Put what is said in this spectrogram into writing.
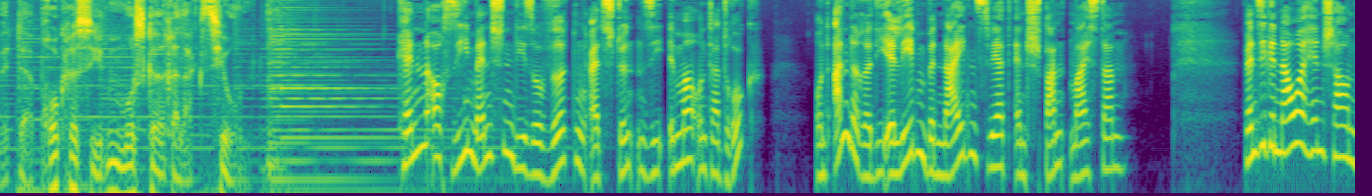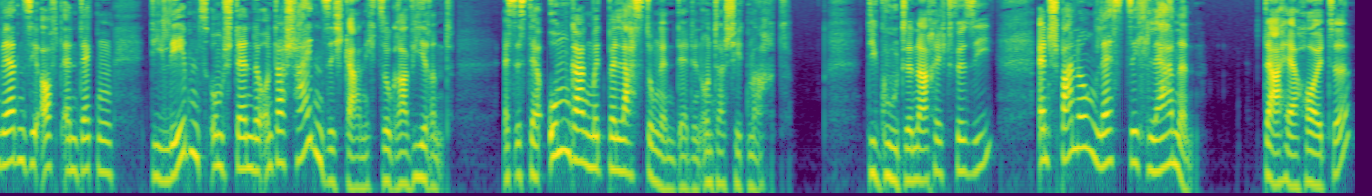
mit der progressiven Muskelrelaktion. Kennen auch Sie Menschen, die so wirken, als stünden sie immer unter Druck? Und andere, die ihr Leben beneidenswert entspannt meistern? Wenn Sie genauer hinschauen, werden Sie oft entdecken, die Lebensumstände unterscheiden sich gar nicht so gravierend. Es ist der Umgang mit Belastungen, der den Unterschied macht. Die gute Nachricht für Sie? Entspannung lässt sich lernen. Daher heute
